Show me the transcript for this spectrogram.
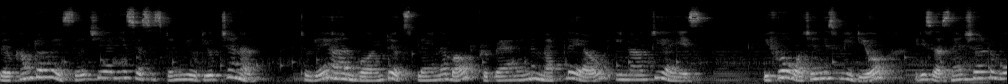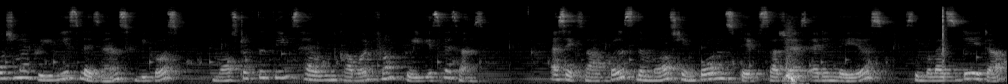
Welcome to our SLGIS Assistant YouTube channel. Today I am going to explain about preparing a map layout in ArcGIS. Before watching this video, it is essential to watch my previous lessons because most of the things have been covered from previous lessons. As examples, the most important steps such as adding layers, symbolized data,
